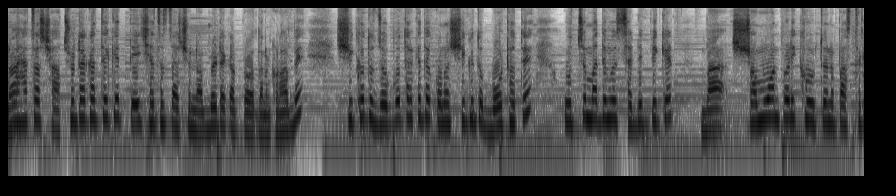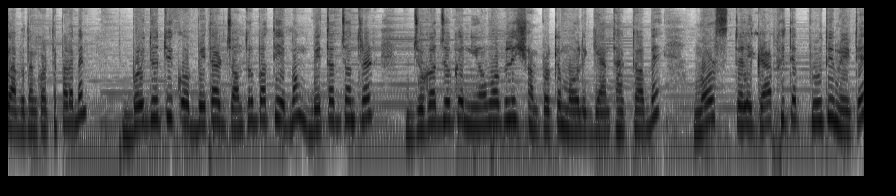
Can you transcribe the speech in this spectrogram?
নয় হাজার সাতশো টাকা থেকে তেইশ হাজার চারশো নব্বই টাকা প্রদান করা হবে। শিক্ষত যোগ্যতার ক্ষেত্রে কোনো শিক্ষিত বোর্ড হতে উচ্চ মাধ্যমিক সার্টিফিকেট বা সমমান পরীক্ষা উত্তীর্ণ পাশ থেকে আবেদন করতে পারবেন। বৈদ্যুতিক ও বেতার যন্ত্রপাতি এবং বেতার যন্ত্রের যোগাযোগের নিয়মাবলী সম্পর্কে মৌলিক জ্ঞান থাকতে হবে। মোর্স টেলিগ্রাফিতে প্রতি মিনিটে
